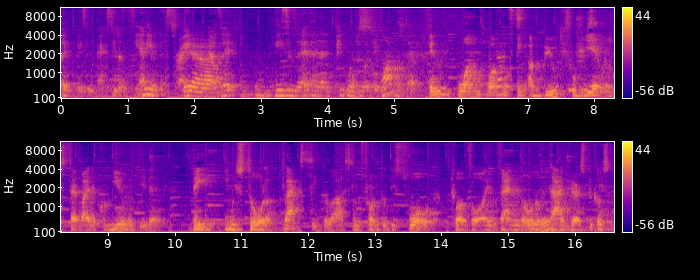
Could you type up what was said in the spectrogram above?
like, basically Banksy doesn't see any of this, right? Yeah. He does it, he releases it, and then people do what they want with it. And one one more thing, a beautiful behavior instead by the community that they install a plexiglass in front of this wall to avoid vandals or oh, tigers because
